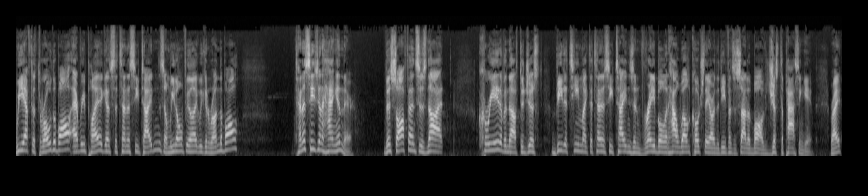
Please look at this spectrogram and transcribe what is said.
we have to throw the ball every play against the Tennessee Titans and we don't feel like we can run the ball, Tennessee's going to hang in there. This offense is not creative enough to just beat a team like the Tennessee Titans and Vrabel and how well coached they are on the defensive side of the ball. Just the passing game, right?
